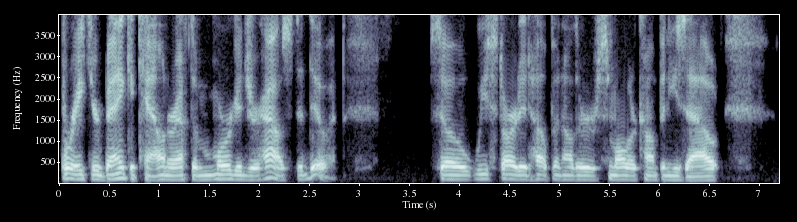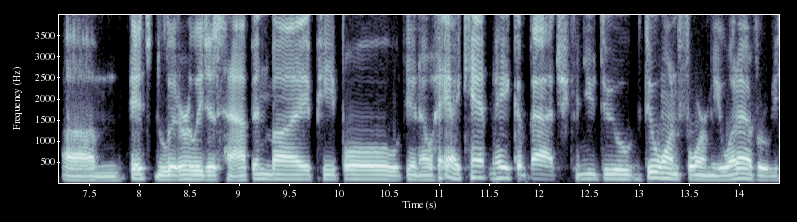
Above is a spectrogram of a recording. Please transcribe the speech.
break your bank account or have to mortgage your house to do it. So we started helping other smaller companies out. Um, it literally just happened by people, you know, hey, I can't make a batch. Can you do do one for me? Whatever. We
